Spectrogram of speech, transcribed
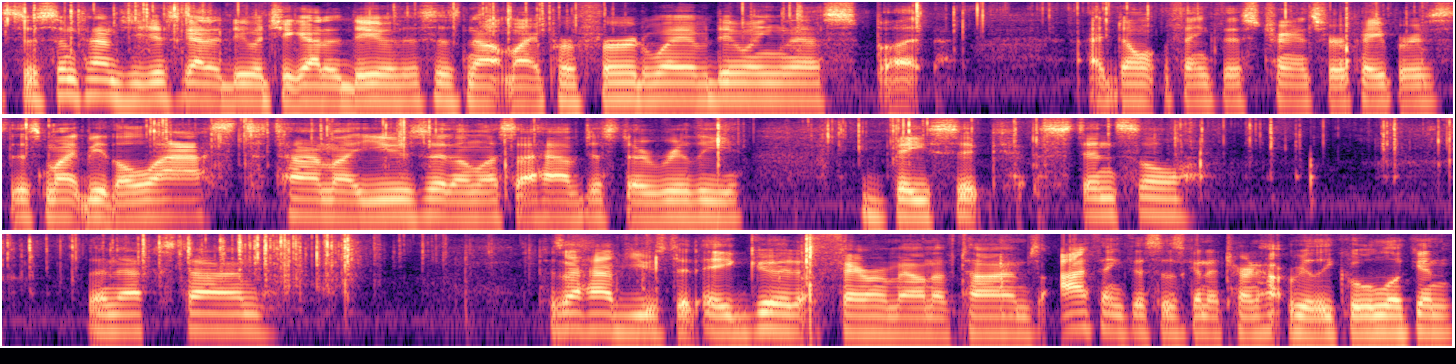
So sometimes you just got to do what you got to do. This is not my preferred way of doing this, but I don't think this transfer papers, this might be the last time I use it unless I have just a really basic stencil the next time because I have used it a good fair amount of times. I think this is going to turn out really cool looking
